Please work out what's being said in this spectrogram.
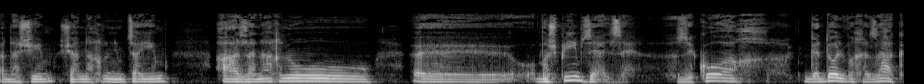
אנשים שאנחנו נמצאים, אז אנחנו אה, משפיעים זה על זה. זה כוח גדול וחזק,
